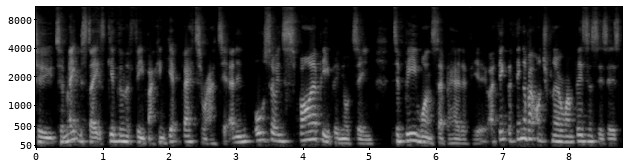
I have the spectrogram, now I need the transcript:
to to make mistakes, give them the feedback, and get better at it, and in, also inspire people in your team to be one step ahead of you. I think the thing about entrepreneur-run businesses is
